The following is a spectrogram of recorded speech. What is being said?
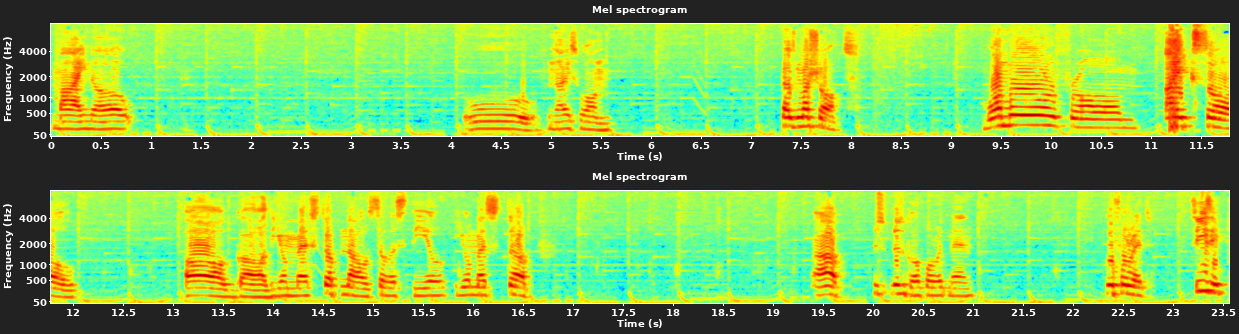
Mino. Ooh, nice one. Plasma shot. One more from Ixol. Oh god, you messed up now, Celesteal. You messed up. Ah, just, just go for it, man. Go for it. It's easy.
